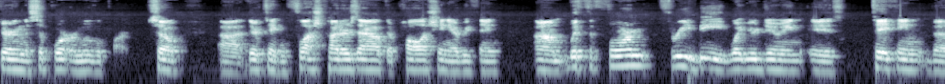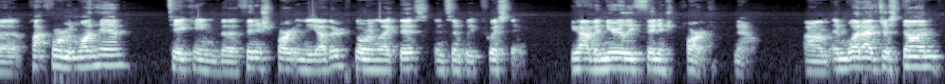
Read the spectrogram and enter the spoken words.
during the support removal part. So Uh, they're taking flush cutters out. They're polishing everything. Um, with the Form 3B, what you're doing is taking the platform in one hand, taking the finished part in the other, going like this, and simply twisting. You have a nearly finished part now. Um, and what I've just done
